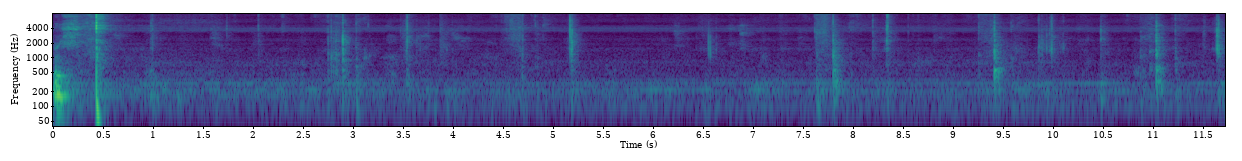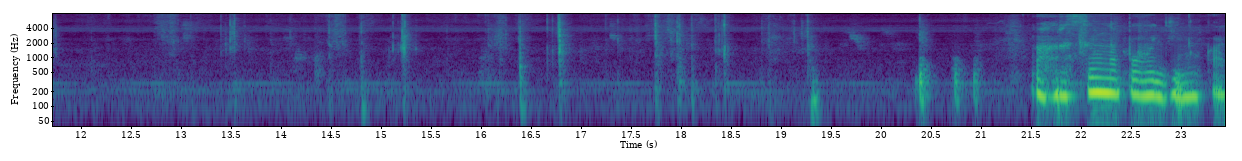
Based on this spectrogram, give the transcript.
вищі. сили. Агресивна поведінка.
